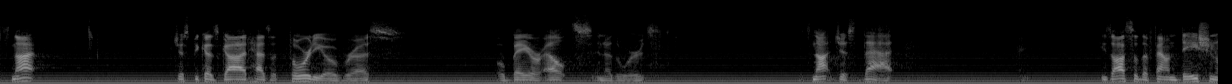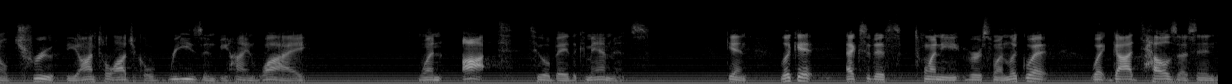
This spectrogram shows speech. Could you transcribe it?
It's not just because God has authority over us, obey or else, in other words. It's not just that. He's also the foundational truth, the ontological reason behind why one ought to obey the commandments. Again, look at Exodus 20, verse 1. Look what what God tells us in,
